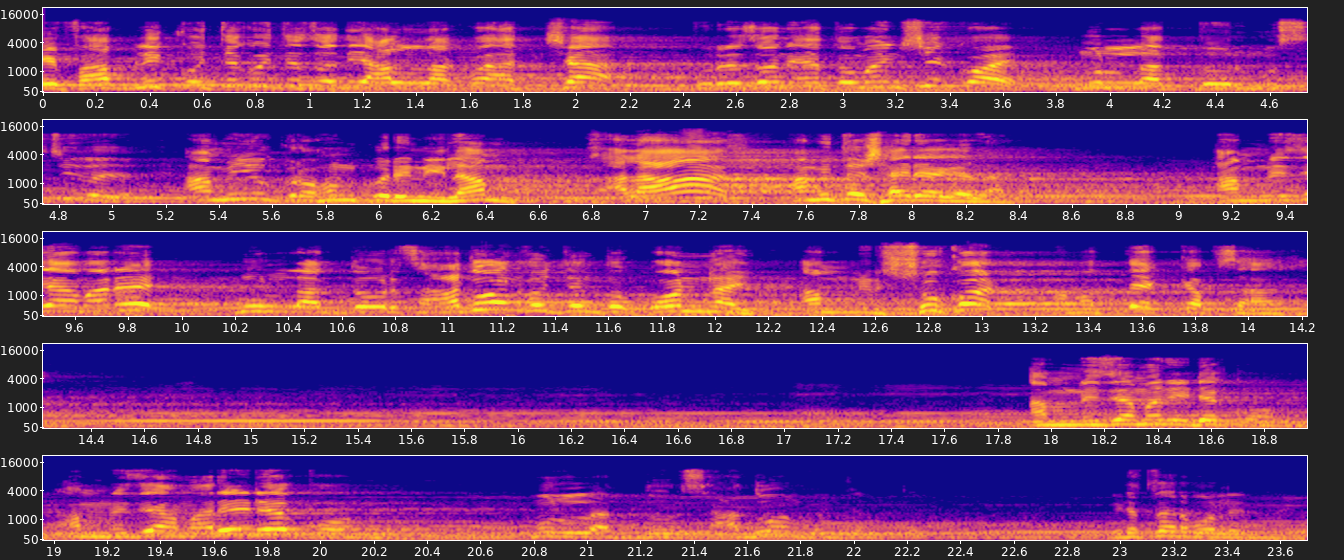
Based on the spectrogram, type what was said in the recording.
এই পাবলিক কইতে কইতে যদি আল্লাহ কয় আচ্ছা তোরে জন এত মানুষে কয়, মোল্লার দৌড় মসজিদ আমিও গ্রহণ করে নিলাম। খালাস, আমি তো সাইরা গেলাম। আপনি যে আমারে মোল্লার দৌড় সাধুয়ান পর্যন্ত কোন নাই, আমনের শুকর, আমার তো এক কাপ চা খান। আপনি যে আমার এটা কম আপনি যে আমার এটা কম, মোল্লার দৌড় সাধুয়ান পর্যন্ত এটা তো আর বলেন নাই।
